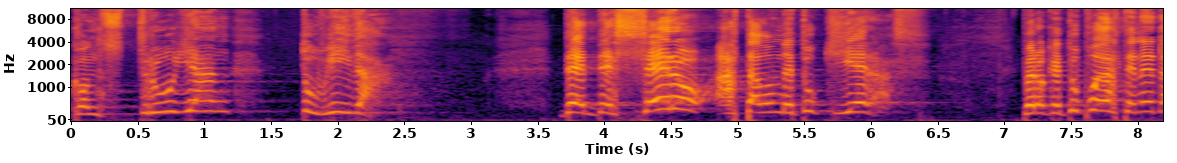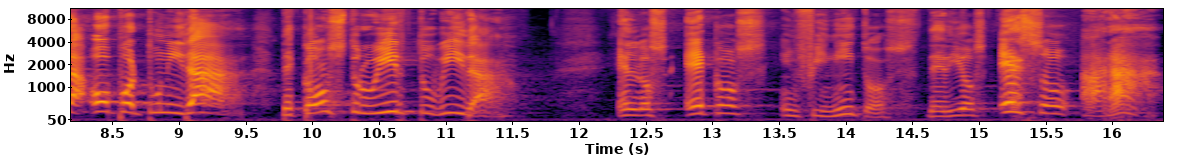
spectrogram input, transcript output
construyan tu vida. Desde cero hasta donde tú quieras. Pero que tú puedas tener la oportunidad de construir tu vida en los ecos infinitos de Dios. Eso hará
